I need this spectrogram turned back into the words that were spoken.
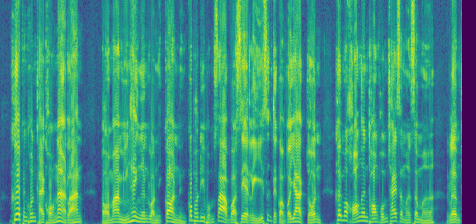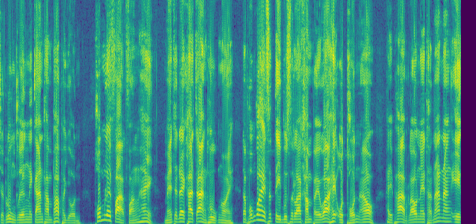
ำเพื่อเป็นคนขายของหน้าร้าน ต่อมาหมิงให้เงินหล่อนอีกก้อนหนึ่ง ก็พอดีผมทราบว่าเสียหลี ซึ่งแต่ก่อนก็ยากจน เคยมาขอเงินทองผมใช้เสมอๆเริ่มจะรุ่งเรืองในการทำภาพยนตร์ ผมเลยฝากฝังให้ แม้จะได้ค่าจ้างถูกหน่อย แต่ผมก็ให้สติบุษราคำไปว่าให้อดทนเอา ให้ภาพเราในฐานะนางเอก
